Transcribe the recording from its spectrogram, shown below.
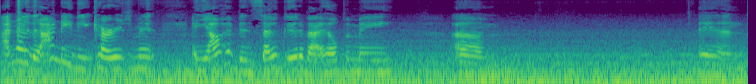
I know that I need the encouragement and y'all have been so good about helping me. Um, and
